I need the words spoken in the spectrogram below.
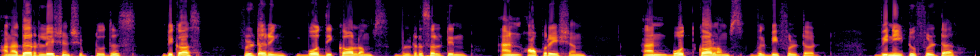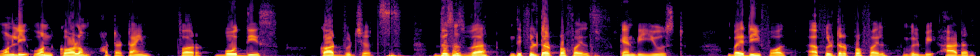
another relationship to this because filtering both the columns will result in an operation and both columns will be filtered. We need to filter only one column at a time for both these card widgets. This is where the filter profiles can be used. By default, a filter profile will be added.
